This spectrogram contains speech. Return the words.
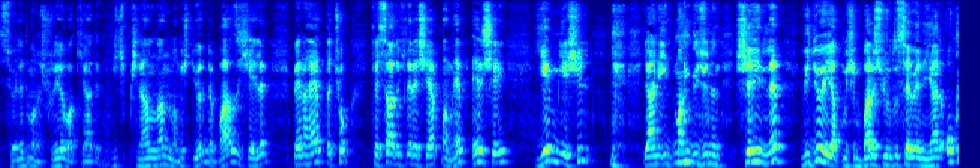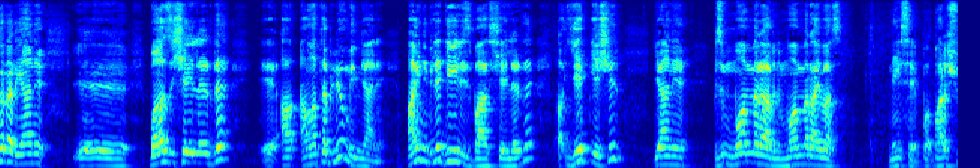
söyledim ona şuraya bak ya dedim. Hiç planlanmamış diyorum ya bazı şeyler ben hayatta çok tesadüflere şey yapmam. Hep her şey yemyeşil yani idman gücünün şeyinle video yapmışım Barış Yurdu seveni. Yani o kadar yani e, bazı şeylerde e, anlatabiliyor muyum yani? Aynı bile değiliz bazı şeylerde. Yepyeşil yani bizim Muammer abinin Muammer Ayvaz neyse Barış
